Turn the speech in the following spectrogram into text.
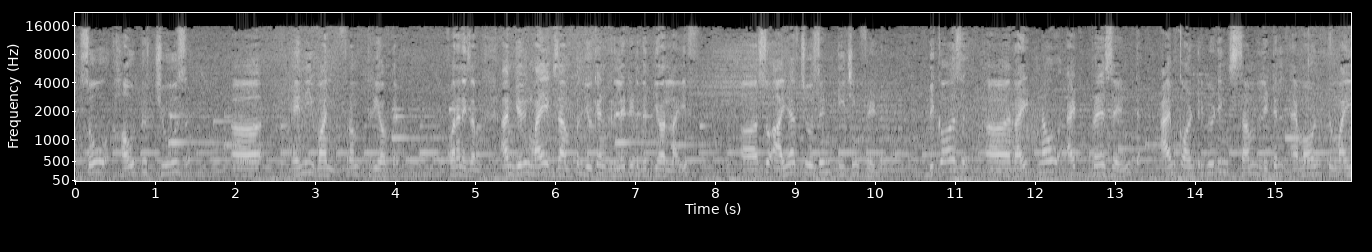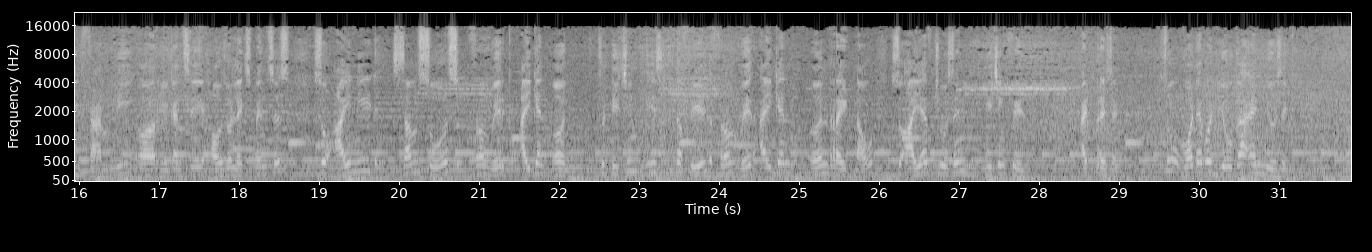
So how to choose uh, any one from three of them? For an example i'm giving my example you can relate it with your life. Uh, so i have chosen teaching field because uh, right now at present I'm contributing some little amount to my family or you can say household expenses. So I need some source from where I can earn. So teaching is the field from where I can earn right now. So I have chosen teaching field at present. So what about yoga and music?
